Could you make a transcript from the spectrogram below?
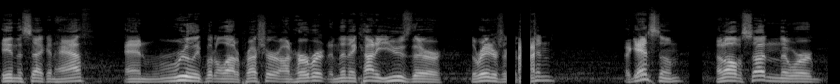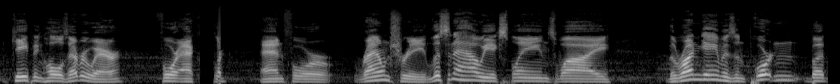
in the second half and really putting a lot of pressure on Herbert. And then they kind of used their the Raiders' aggression against him. And all of a sudden, there were gaping holes everywhere for Ekeler and for Rountree. Listen to how he explains why the run game is important, but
